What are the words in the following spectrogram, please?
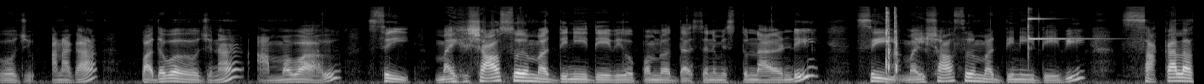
రోజు అనగా పదవ రోజున అమ్మవారు శ్రీ మహిషాసురమర్దిని దేవి రూపంలో దర్శనమిస్తున్నారండి. శ్రీ మహిషాసురమర్దిని దేవి సకల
